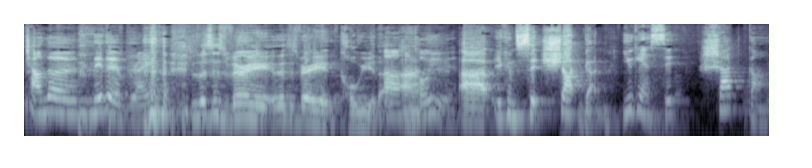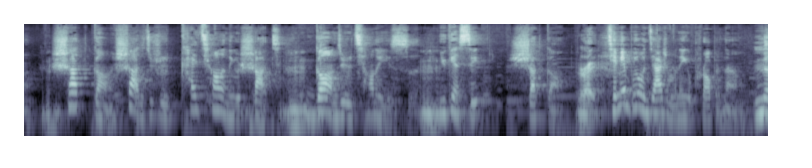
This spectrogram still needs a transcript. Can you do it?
非常的 native，right? This is very this is very 口语的.啊，很口语。 Uh, you can sit shotgun. You can sit shotgun. Shotgun, shot 就是开枪的那个 shot，gun 就是枪的意思。You can sit shotgun. Right. 前面不用加什么那个 proper noun。 No,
